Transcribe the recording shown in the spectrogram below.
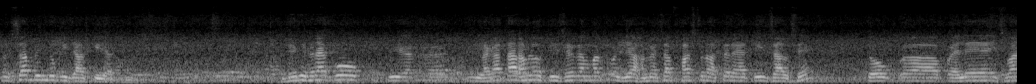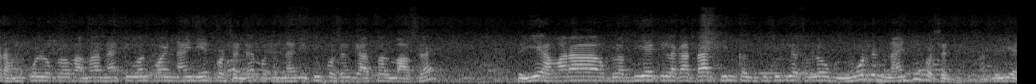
तो सब बिंदु की जाँच की जाती है। बेगूसराय को लगातार हम लोग तीसरे नंबर पर यह हमेशा फ़र्स्ट रहते रहे तीन साल से तो पहले इस बार हमको लोग हमारा 91.98 परसेंट है मतलब 92 परसेंट के आसपास मार्क्स है। तो ये हमारा उपलब्धि है कि लगातार तीन कंस्टिट्यूट हम लोग मोर देन 90 परसेंट है। मतलब ये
